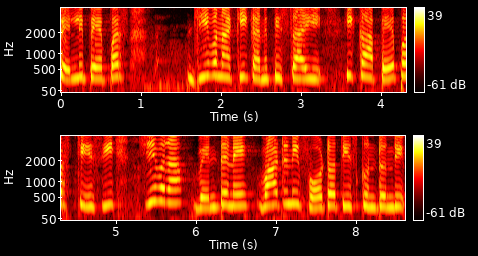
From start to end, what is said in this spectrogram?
పెళ్ళి పేపర్స్ జీవనకి కనిపిస్తాయి. ఇక ఆ పేపర్స్ తీసి జీవన వెంటనే వాటిని ఫోటో తీసుకుంటుంది.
